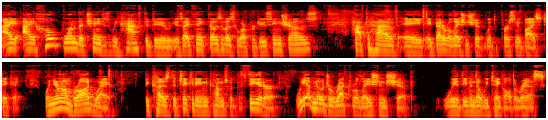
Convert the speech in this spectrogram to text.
I, I hope one of the changes we have to do is I think those of us who are producing shows have to have a, a better relationship with the person who buys a ticket. When you're on Broadway, because the ticketing comes with the theater, we have no direct relationship with, even though we take all the risk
